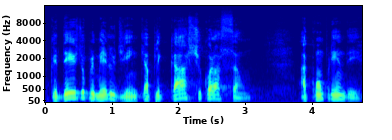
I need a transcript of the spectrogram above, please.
porque desde o primeiro dia em que aplicaste o coração a compreender,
